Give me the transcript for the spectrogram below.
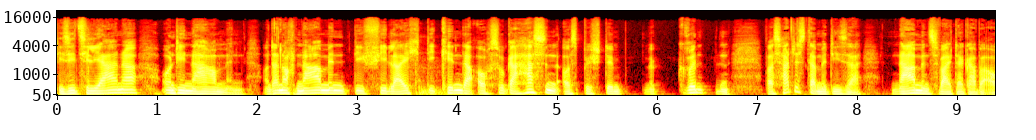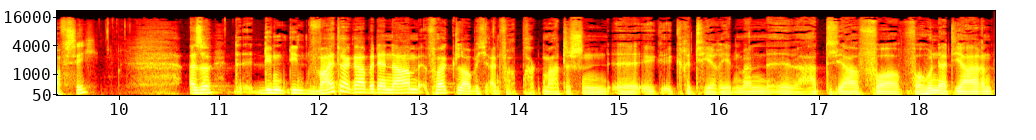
Die Sizilianer und die Namen. Und dann noch Namen, die vielleicht die Kinder auch sogar hassen aus bestimmten Gründen. Was hat es da mit dieser Namensweitergabe auf sich? Also die, die Weitergabe der Namen folgt, glaube ich, einfach pragmatischen äh, Kriterien. Man äh, hat ja vor vor 100 Jahren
